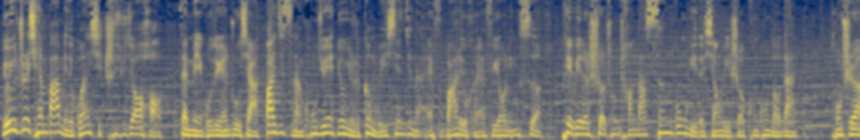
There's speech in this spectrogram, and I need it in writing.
由于之前巴美的关系持续较好，在美国的援助下，巴基斯坦空军拥有着更为先进的 F 八六和 F 幺零四，配备了射程长达三公里的响尾蛇空空导弹。同时，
